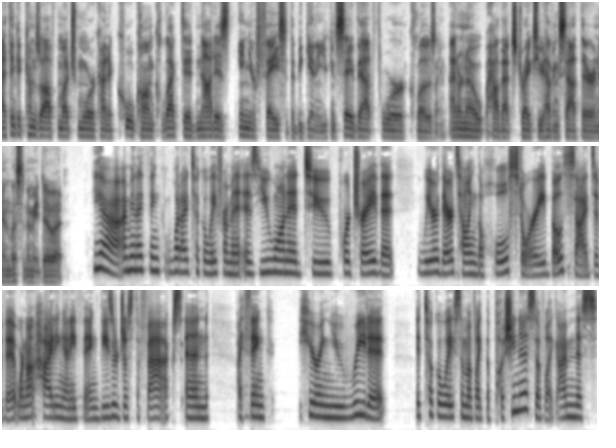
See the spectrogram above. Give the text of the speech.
i think it comes off much more kind of cool calm collected not as in your face at the beginning you can save that for closing i don't know how that strikes you having sat there and, and listened to me do it yeah i mean i think what i took away from it is you wanted to portray that we're there telling the whole story, both sides of it. We're not hiding anything. These are just the facts. And I think hearing you read it, it took away some of like the pushiness of like, I'm this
